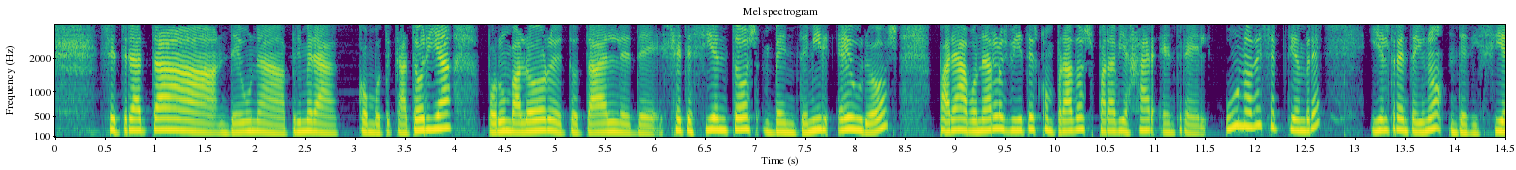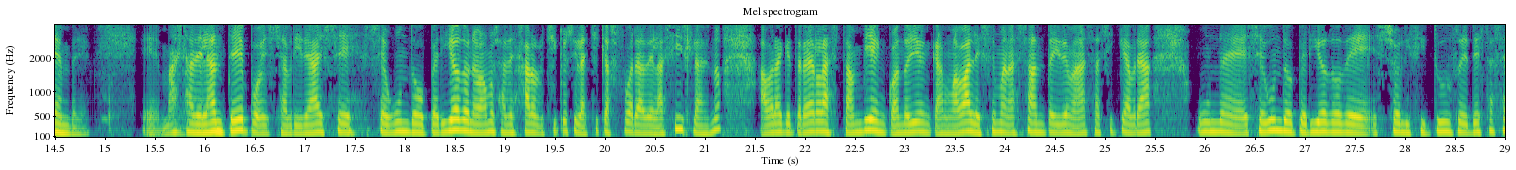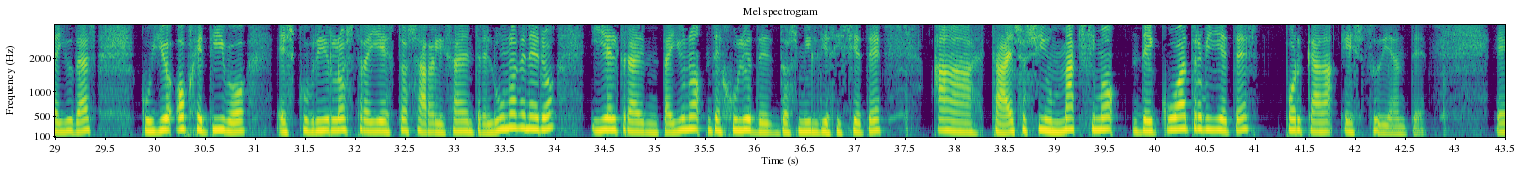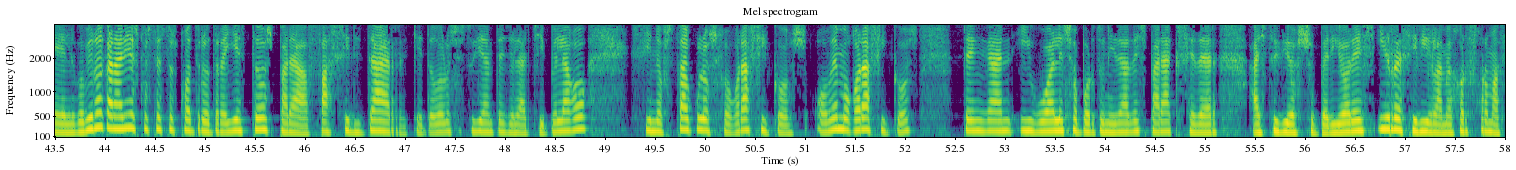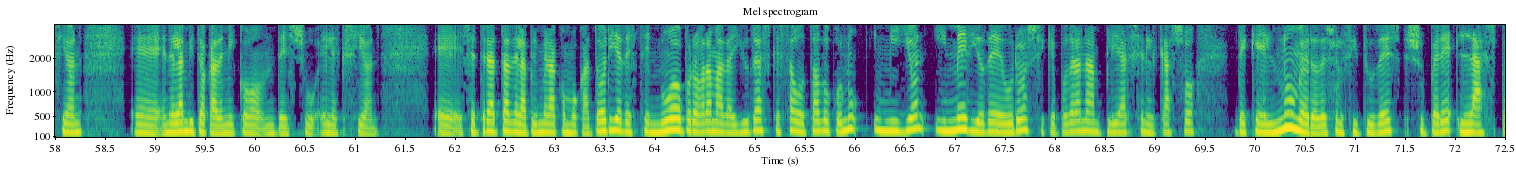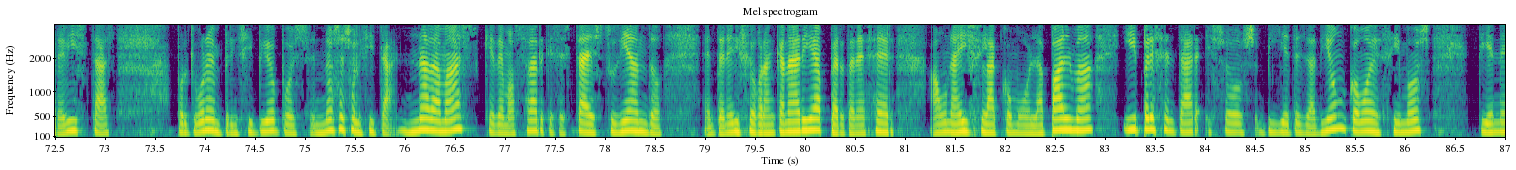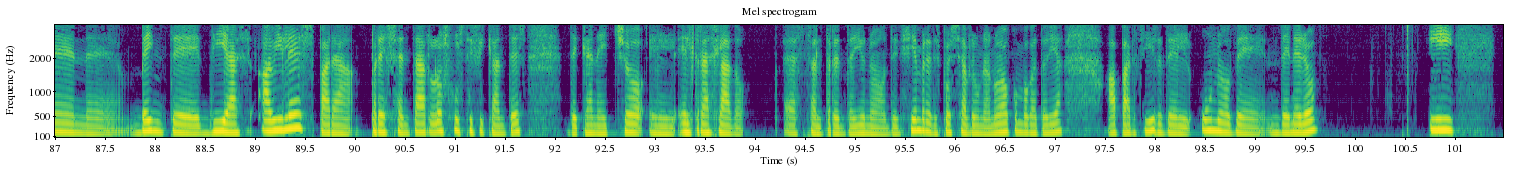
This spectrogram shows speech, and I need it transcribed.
Se trata de una primera convocatoria por un valor eh, total de 720.000 euros para abonar los billetes comprados para viajar entre el 1 de septiembre y el 31 de diciembre. Eh, más adelante, pues se abrirá ese segundo periodo. No vamos a dejar a los chicos y las chicas fuera de las islas, ¿no? Habrá que traerlas también cuando lleguen carnavales, Semana Santa y demás. Así que habrá un eh, segundo periodo de solicitud de, de estas ayudas, cuyo objetivo es cubrir los trayectos a realizar entre el 1 de enero y el 31 de julio de 2017 hasta, eso sí, un máximo de cuatro billetes por cada estudiante. El Gobierno de Canarias costa estos cuatro trayectos para facilitar que todos los estudiantes del archipiélago, sin obstáculos geográficos o demográficos, tengan iguales oportunidades para acceder a estudios superiores y recibir la mejor formación eh, en el ámbito académico de su elección. Eh, se trata de la primera convocatoria de este nuevo programa de ayudas que está dotado con un millón y medio de euros y que podrán ampliarse en el caso de que el número de solicitudes supere las previstas. Porque, bueno, en principio, pues no se solicita nada más que demostrar que se está estudiando en Tenerife o Gran Canaria, pertenecer a una isla como La Palma y presentar esos billetes de avión, como decimos, tienen 20 eh, días hábiles para presentar los justificantes de que han hecho el, traslado hasta el 31 de diciembre. Después se abre una nueva convocatoria a partir del 1 de, enero y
